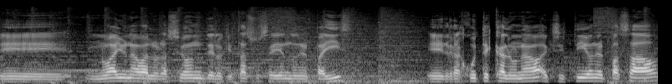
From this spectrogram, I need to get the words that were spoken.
Eh, no hay una valoración de lo que está sucediendo en el país. El reajuste escalonado ha existido en el pasado.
